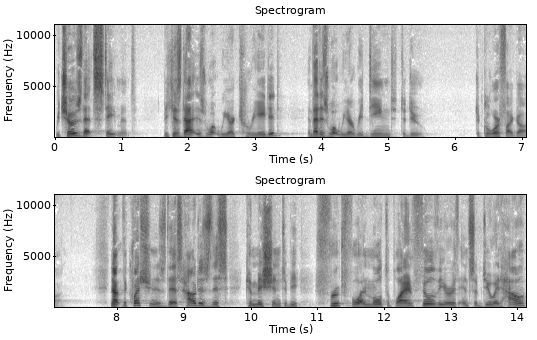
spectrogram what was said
We chose that statement because that is what we are created and that is what we are redeemed to do to glorify God. Now, the question is this How does this commission to be fruitful and multiply and fill the earth and subdue it, how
